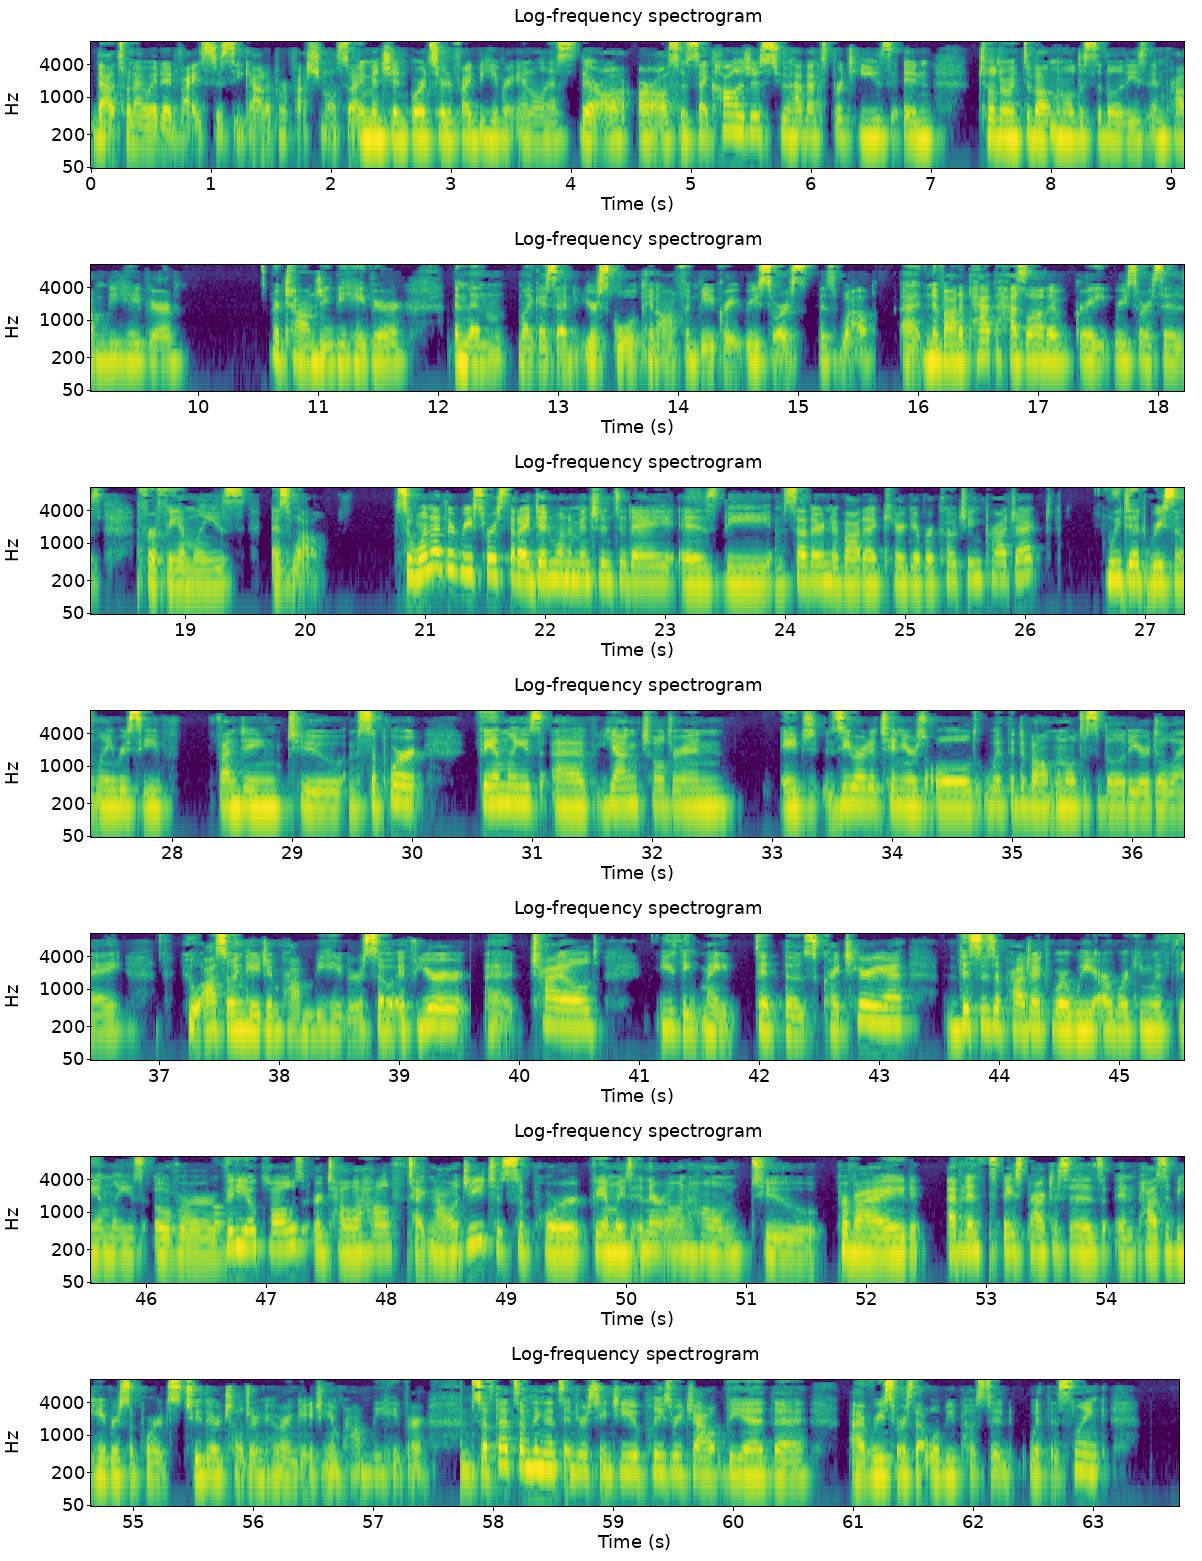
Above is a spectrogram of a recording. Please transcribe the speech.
that's when I would advise to seek out a professional. So I mentioned board certified behavior analysts. There are, are, also psychologists who have expertise in children with developmental disabilities and problem behavior or challenging behavior. And then, like I said, your school can often be a great resource as well. Uh, Nevada PEP has a lot of great resources for families as well. So, one other resource that I did want to mention today is the um, Southern Nevada Caregiver Coaching Project. We did recently receive funding to um, support families of young children age zero to 10 years old with a developmental disability or delay who also engage in problem behaviors. So, if your child you think might fit those criteria, this is a project where we are working with families over video calls or telehealth technology to support families in their own home to provide evidence based practices and positive behavior supports to their children who are engaging in problem behavior. So, if that's something that's interesting to you, please reach out via the uh, resource that will be posted with this link.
